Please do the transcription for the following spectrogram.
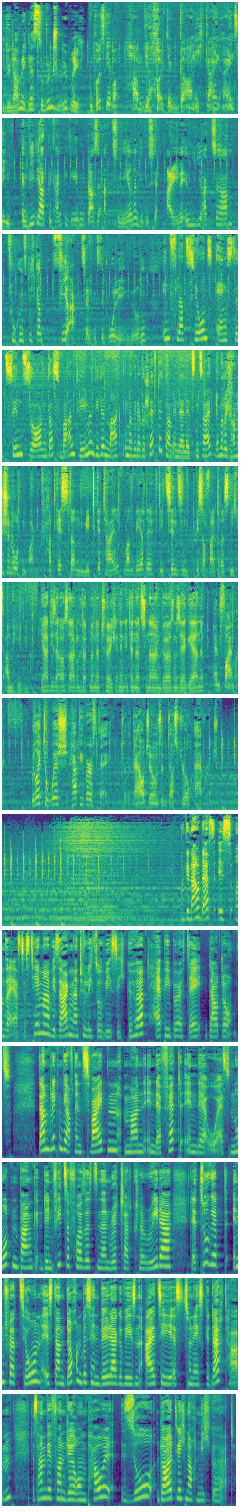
Die Dynamik lässt zu wünschen übrig. Impulsgeber haben wir heute gar nicht, keinen einzigen. Nvidia hat bekannt gegeben, dass sie Aktionären, die bisher eine Nvidia-Aktie haben, zukünftig gern vier Aktien ins Depot legen würden. Inflationsängste, Zinssorgen, das waren Themen, die den Markt immer wieder beschäftigt haben in der letzten Zeit. Die amerikanische Notenbank hat gestern mitgeteilt, man werde die Zinsen bis auf weiteres nicht anheben. Ja, diese Aussagen hört man natürlich an den internationalen Börsen sehr gerne. And finally, We'd like to wish happy birthday to the Dow Jones Industrial Average. Und genau das ist unser erstes Thema. Wir sagen natürlich so, wie es sich gehört, Happy Birthday Dow Jones. Dann blicken wir auf den zweiten Mann in der FED, in der US-Notenbank, den Vizevorsitzenden Richard Clarida, der zugibt, Inflation ist dann doch ein bisschen wilder gewesen, als sie es zunächst gedacht haben. Das haben wir von Jerome Powell so deutlich noch nicht gehört.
